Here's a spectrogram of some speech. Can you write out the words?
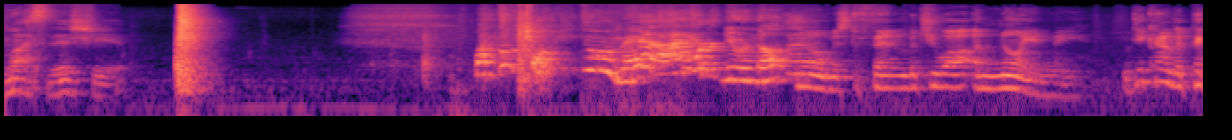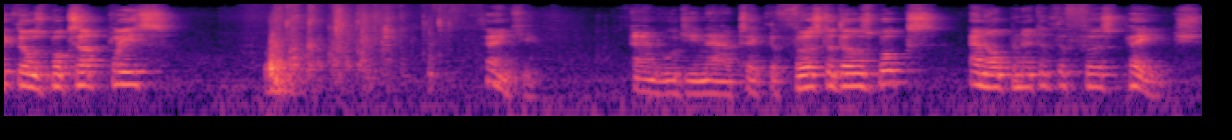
What's this shit? What the fuck you doing, man? I ain't hurt you or nothing. No, Mr. Fenton, but you are annoying me. Would you kindly pick those books up, please? Thank you. And would you now take the first of those books and open it at the first page?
